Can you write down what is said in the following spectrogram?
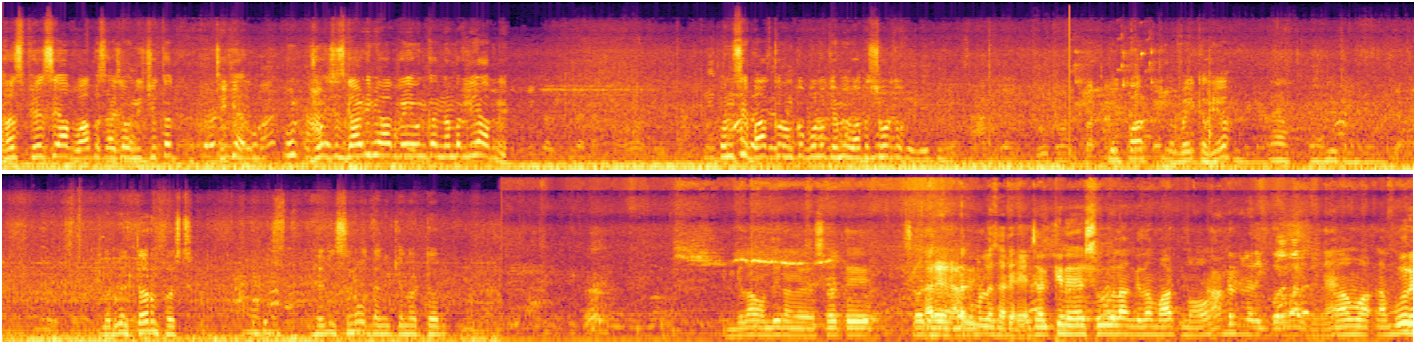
फर्स्ट फेज से आप वापस आ जाओ नीचे तक ठीक है उन जो जिस गाड़ी में आप गए उनका नंबर लिया आपने उनसे बात करो उनको बोलो कि हमें वापस छोड़ दो we'll park your vehicle here but we'll turn first if it's heavy snow then you cannot turn இங்கே தான் வந்து நாங்கள் ஷர்ட்டு சார் நடக்க முடியல சார். ஜர்க்கினு ஷூ எல்லாம் இங்கே தான் கான்ட்ராக்ட் வேலைக்கு போகிற மாதிரி இருக்குங்க. ஆமாம் நம்ம ஊர்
